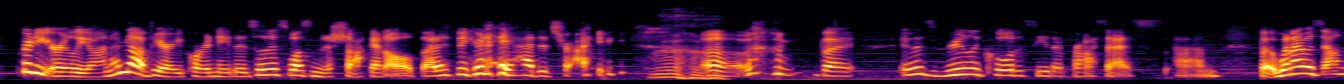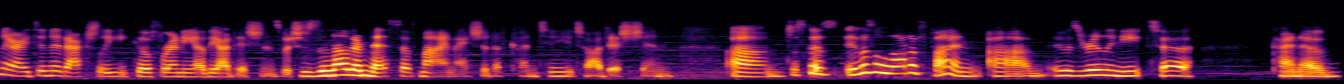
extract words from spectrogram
pretty early on. I'm not very coordinated, so this wasn't a shock at all, but I figured I had to try. uh, but it was really cool to see the process. Um, but when I was down there, I didn't actually go for any of the auditions, which is another miss of mine. I should have continued to audition um, just because it was a lot of fun. Um, it was really neat to kind of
